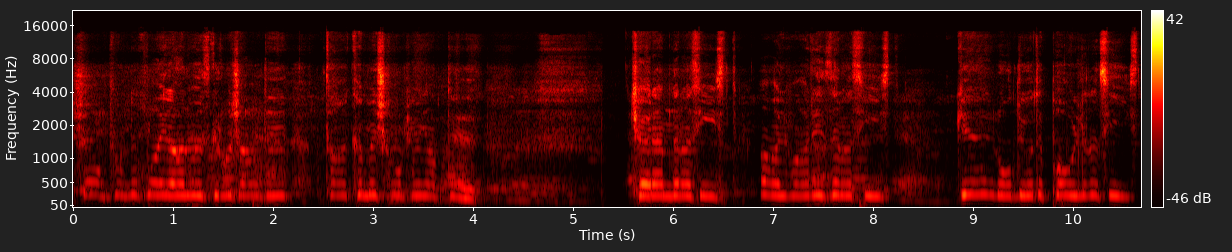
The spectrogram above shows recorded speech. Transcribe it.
Şampiyonluk bayrağını Özgür Hoca aldı. Takımı şampiyon yaptı. Kerem'den asist. Alvarez'den asist. Rodrigo de Paul'dan asist.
